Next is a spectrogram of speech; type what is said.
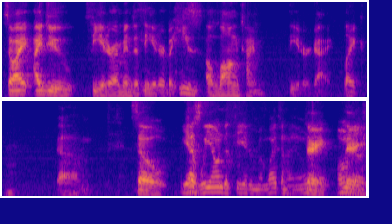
so I I do theater. I'm into theater, but he's a longtime theater guy. Like, um, so yeah, just- we owned a theater. My wife and I owned, Very- owned a,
